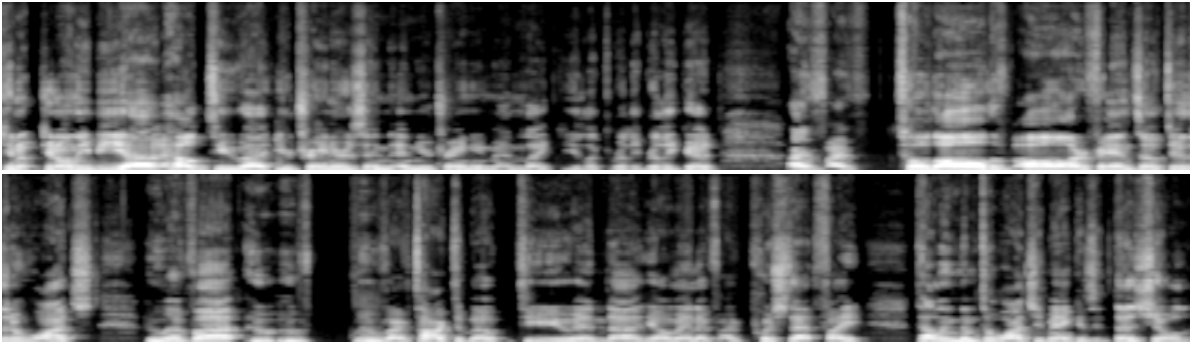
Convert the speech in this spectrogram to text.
can, can only be uh, held to uh, your trainers and, and your training, man. Like you looked really really good. I've I've told all the all our fans out there that have watched who have uh, who who've who I've talked about to you, and uh, yo, man, I've, I've pushed that fight, telling them to watch it, man, because it does show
